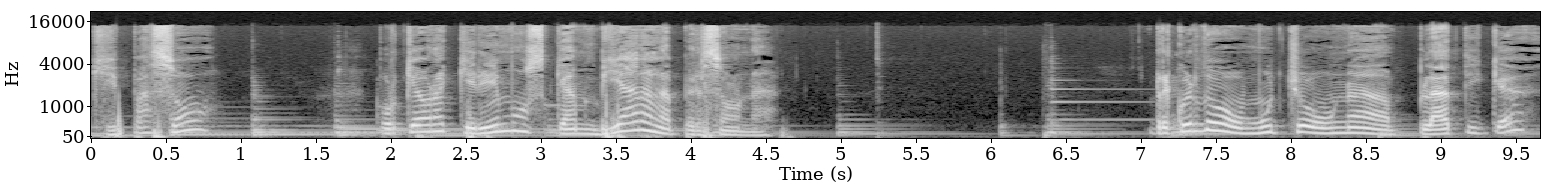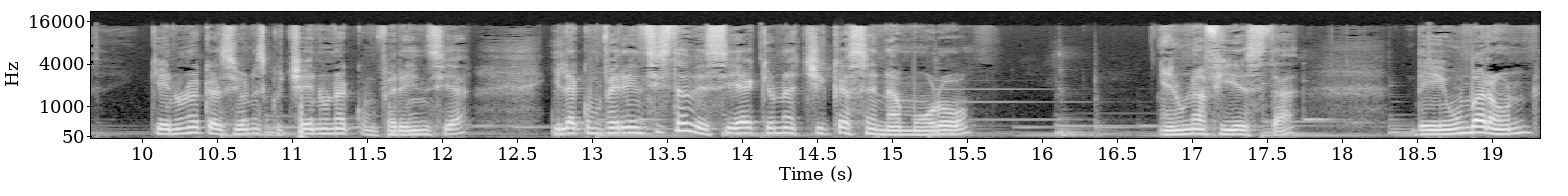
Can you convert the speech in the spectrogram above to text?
¿Qué pasó? Porque ahora queremos cambiar a la persona. Recuerdo mucho una plática que en una ocasión escuché en una conferencia y la conferencista decía que una chica se enamoró en una fiesta de un varón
